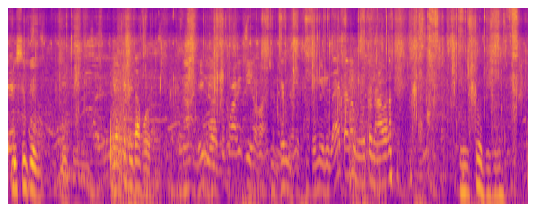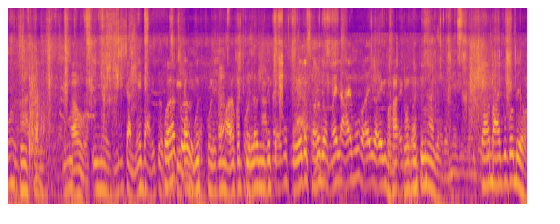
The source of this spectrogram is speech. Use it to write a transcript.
ડિસિપ્લિન આવો હાથમાં મૂકી ના જાય બાઇક ઉપર બેહો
